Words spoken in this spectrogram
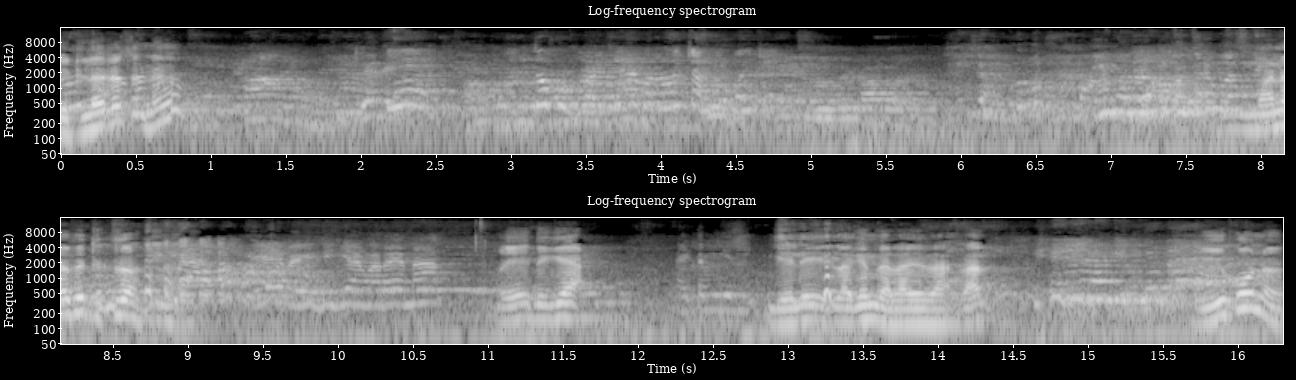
हिटलरच आहे ना? ए, तो फुटबॉल प्लेअर म्हणून चालू पाहिजे म्हणत ए भाई ठीक आहे बरं आहे ना? ए दिग्या आयटम गेली. लगीन झाला ही कोण आहे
